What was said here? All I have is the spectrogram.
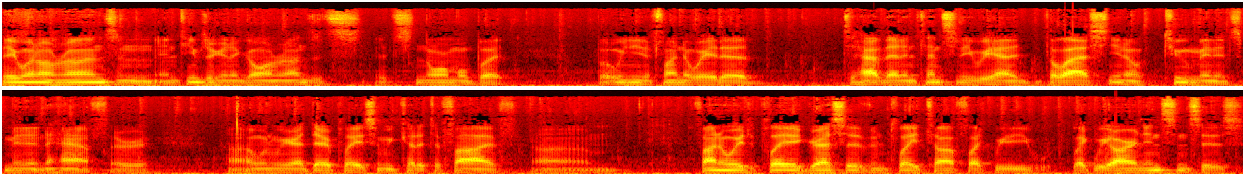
they went on runs, and, and teams are going to go on runs. It's it's normal, but but we need to find a way to to have that intensity we had the last you know two minutes, minute and a half, or uh, when we were at their place and we cut it to five. Um, find a way to play aggressive and play tough like we like we are in instances,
